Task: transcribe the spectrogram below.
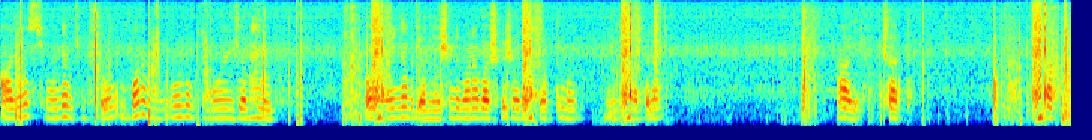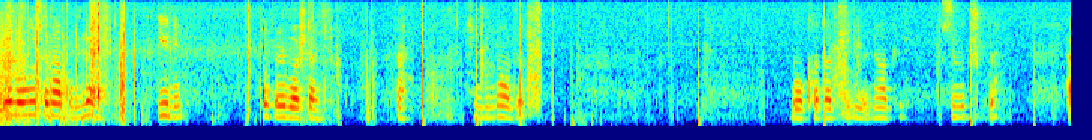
Ağzıma sıçayım oynamayacağım işte. Oyna bana ne oynamayacağım oynayacağım. Oğlum oynamayacağım ya. Şimdi bana başka şeyler yaptırmayın. İmkanlar falan. Hayır. Çarp. Bak böyle olursa ne yapın biliyor musun? İnin. Tekrar baştan. Heh. Şimdi ne olacak? Bu o kadar giriyor. Ne yapıyoruz? Sümük çıktı. Ha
